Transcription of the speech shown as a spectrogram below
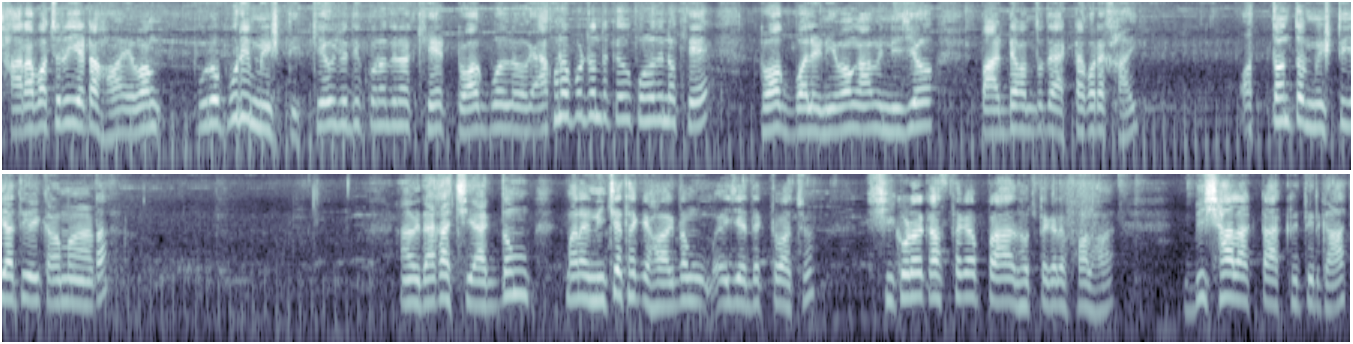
সারা বছরই এটা হয় এবং পুরোপুরি মিষ্টি। কেউ যদি কোনোদিনও খেয়ে টক বলতে এখনও পর্যন্ত কেউ কোনোদিনও খেয়ে টক বলেনি এবং আমি নিজেও পার ডে অন্তত একটা করে খাই। অত্যন্ত মিষ্টি জাতীয় এই কামরানাটা। আমি দেখাচ্ছি, একদম মানে নিচে থেকে হয়, একদম এই যে দেখতে পাচ্ছ, শিকড়ের কাছ থেকে প্রায় ধরতে গেলে ফল হয়। বিশাল একটা আকৃতির গাছ।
